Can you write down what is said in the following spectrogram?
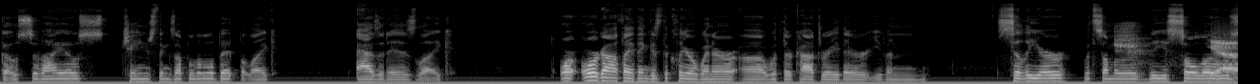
Ghosts of Ios change things up a little bit, but like as it is, like or Orgoth I think is the clear winner uh, with their cadre. They're even sillier with some of these solos Yeah.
